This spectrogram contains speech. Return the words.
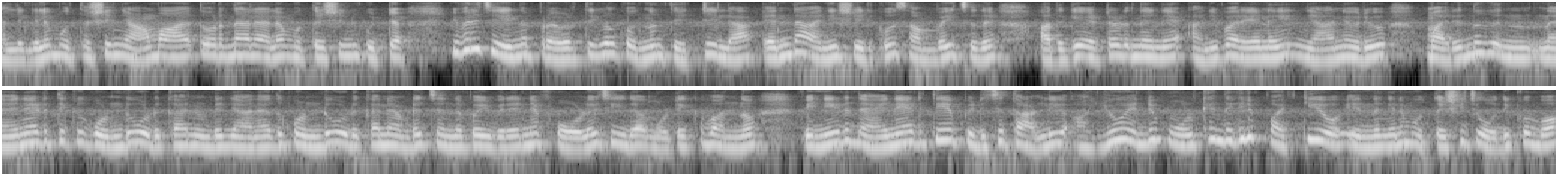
അല്ലെങ്കിൽ മുത്തശ്ശൻ ഞാൻ വായ തുറന്നാലല്ല മുത്തശ്ശന് കുറ്റം. ഇവർ ചെയ്യുന്ന പ്രവൃത്തികൾ ഒന്നും തെറ്റില്ല. എന്താ അനി ശരിക്കും സംഭവിച്ചത്? അത് കേട്ടിടുന്ന തന്നെ അനി പറയണേ ഞാനൊരു മരുന്ന് നയനടുത്തേക്ക് കൊണ്ടു കൊടുക്കാനുണ്ട് ഞാനത് കൊണ്ടു കൊടുക്കാൻ അവിടെ ചെന്നപ്പോൾ ഇവരെന്നെ ഫോളോ ചെയ്ത് അങ്ങോട്ടേക്ക് വന്നു. പിന്നീട് നയനടുത്തിയെ പിടിച്ച് തള്ളി അയ്യോ എന്റെ മോൾക്ക് എന്തെങ്കിലും പറ്റിയോ? എന്നിങ്ങനെ മുത്തശ്ശി ചോദിക്കുമ്പോൾ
